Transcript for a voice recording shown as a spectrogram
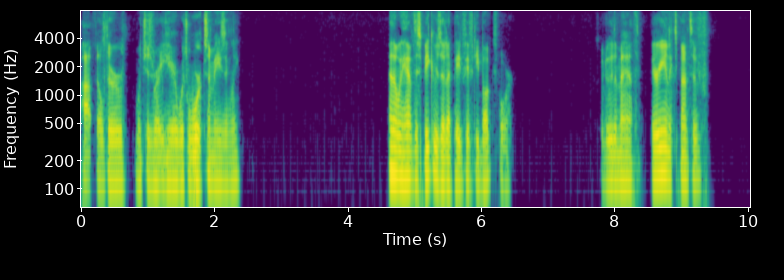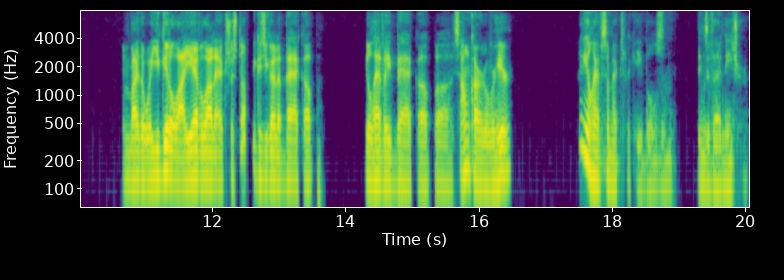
pop filter, which is right here, which works amazingly. And then we have the speakers that I paid 50 bucks for. So do the math. Very inexpensive. And by the way, you get a lot. You have a lot of extra stuff because you got a backup. You'll have a backup uh, sound card over here. And you'll have some extra cables and things of that nature.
